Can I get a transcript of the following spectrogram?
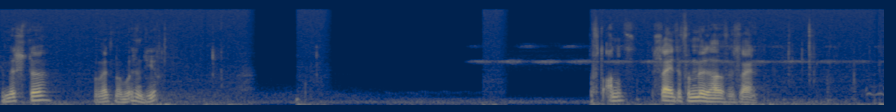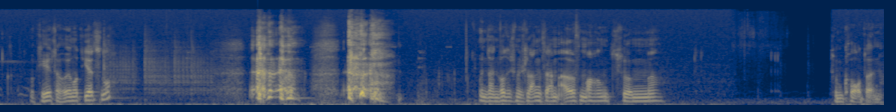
Die müsste... Moment mal, wo denn die? Auf der anderen Seite vom Müllhaufen sein. Okay, da holen wir die jetzt noch. Und dann würde ich mich langsam aufmachen zum, zum Kordon.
